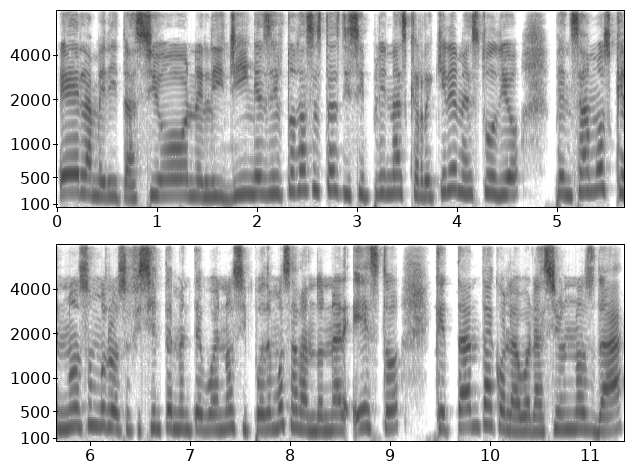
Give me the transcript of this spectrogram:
eh, la meditación, el I Ching, es decir, todas estas disciplinas que requieren estudio, pensamos que no somos lo suficientemente buenos y podemos abandonar esto que tanta colaboración nos da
